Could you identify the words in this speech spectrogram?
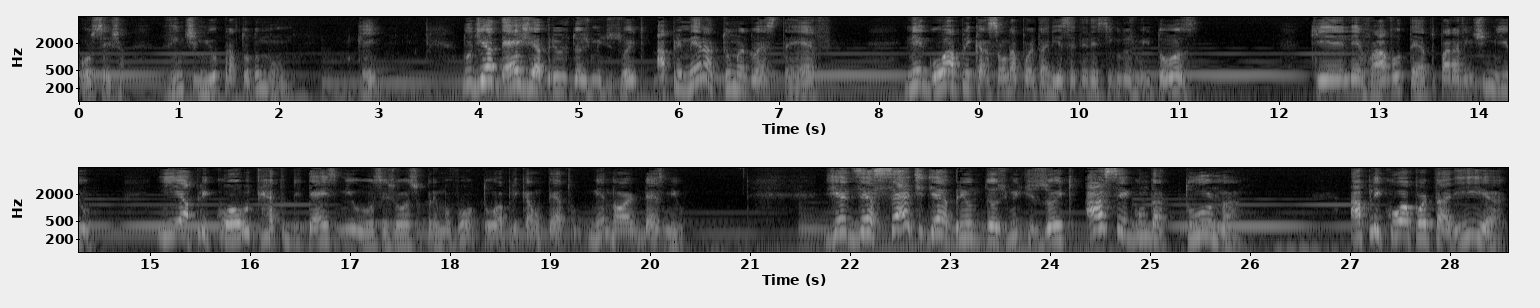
ou seja, 20 mil para todo mundo, ok? No dia 10 de abril de 2018, a primeira turma do STF negou a aplicação da portaria 75/2012, que elevava o teto para 20 mil, e aplicou o teto de 10 mil, ou seja, o Supremo voltou a aplicar um teto menor de 10 mil. Dia 17 de abril de 2018, a segunda turma aplicou a portaria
